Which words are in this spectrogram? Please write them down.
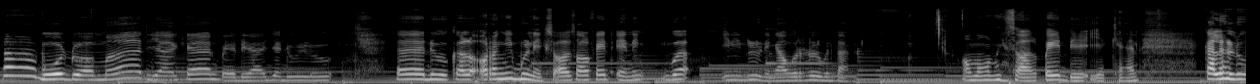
Ah bodoh amat ya kan? Pede aja dulu. Aduh kalau orang ibu nih soal soal pede eh, ini gue ini dulu nih ngawur dulu bentar. Ngomong-ngomong soal pede ya kan kalau lu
